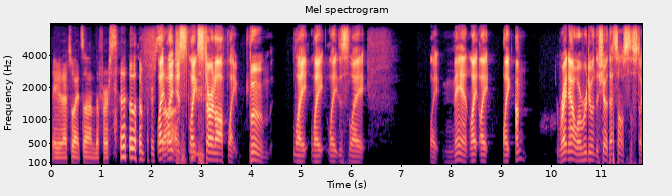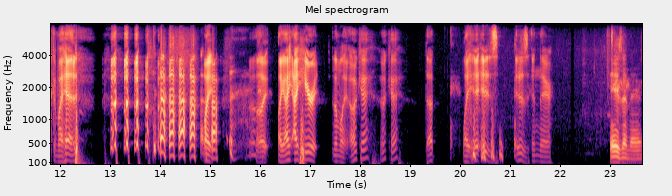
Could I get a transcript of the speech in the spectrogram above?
Maybe that's why it's on the first. the first like, like just like start off like boom, like like like just like like man, like like like I'm right now while we're doing the show, that song's still stuck in my head. like like like I, I hear it and I'm like okay okay that like it, is it is in there. It is in there,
